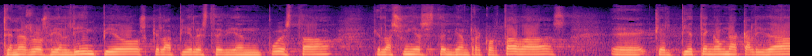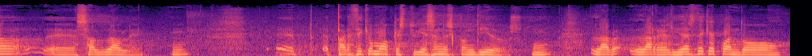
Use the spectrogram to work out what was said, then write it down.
tenerlos bien limpios, que la piel esté bien puesta, que las uñas estén bien recortadas, eh, que el pie tenga una calidad eh, saludable. Eh, parece como que estuviesen escondidos. La, realidad es de que cuando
